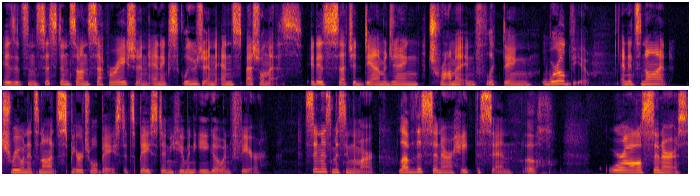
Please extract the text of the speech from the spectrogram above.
is its insistence on separation and exclusion and specialness. It is such a damaging, trauma inflicting worldview. And it's not true and it's not spiritual based, it's based in human ego and fear. Sin is missing the mark. Love the sinner, hate the sin. Ugh. We're all sinners.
